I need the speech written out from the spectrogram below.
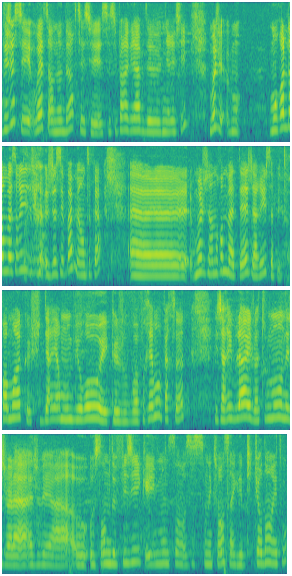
déjà, c'est ouais, c'est un honneur, c'est- super agréable de venir ici. Moi, je- mon rôle d'ambassadrice, je, je sais pas, mais en tout cas, euh, moi, je viens de rendre ma thèse, j'arrive, ça fait trois mois que je suis derrière mon bureau et que je vois vraiment personne. Et j'arrive là et je vois tout le monde et je vais, au centre de physique et il montre son, son expérience avec des petits cure-dents et tout.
